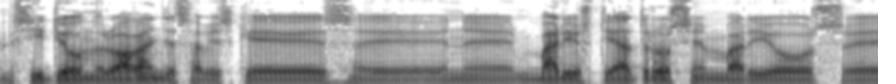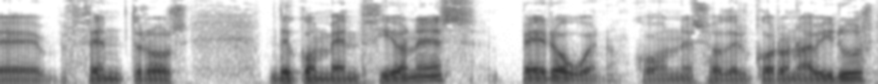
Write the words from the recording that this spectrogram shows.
el sitio donde lo hagan. Ya sabéis que es eh, en, varios teatros, en varios eh, centros de convenciones, pero bueno, con eso del coronavirus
